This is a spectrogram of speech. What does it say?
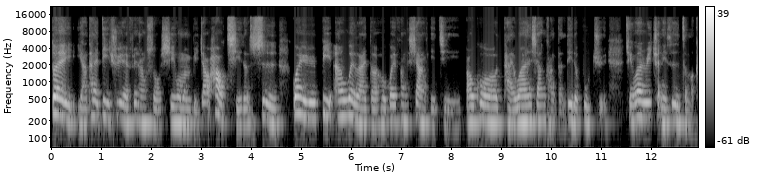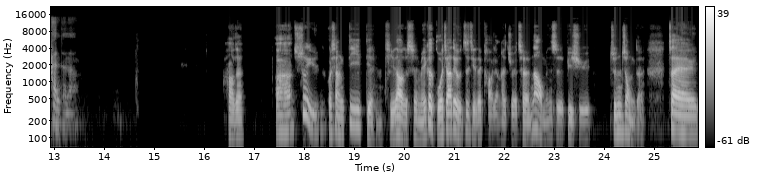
对亚太地区也非常熟悉。我们比较好奇的是，关于币安未来的合规方向，以及包括台湾、香港等地的布局，请问 Richard，你是怎么看的呢？好的。啊，所以我想第一点提到的是，每个国家都有自己的考量和决策，那我们是必须尊重的，在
